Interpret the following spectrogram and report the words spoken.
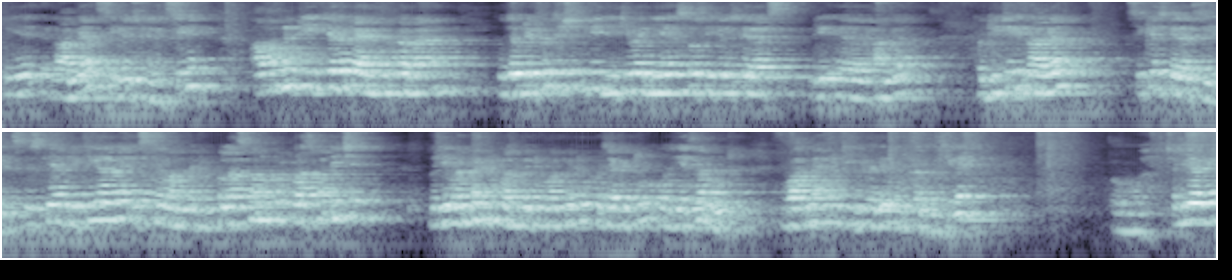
तो ये आ गया secant के x, ठीक है? अब हमने t की जगह tan करना है तो जब डिफरेंशिएशन की dt बाय dx तो secant स्क्वायर x आ गया तो dt कितना आ गया? Secant स्क्वायर x dx इसके dt आ गया, इसके 1 बाय 2 प्लस 1 ऊपर प्लस 1 नीचे। तो तो ये one by two one by two one by two पर जाएगा टू और ये था रूट बाद में हम की वैल्यू पुट कर ठीक है? तो चलिए आगे।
